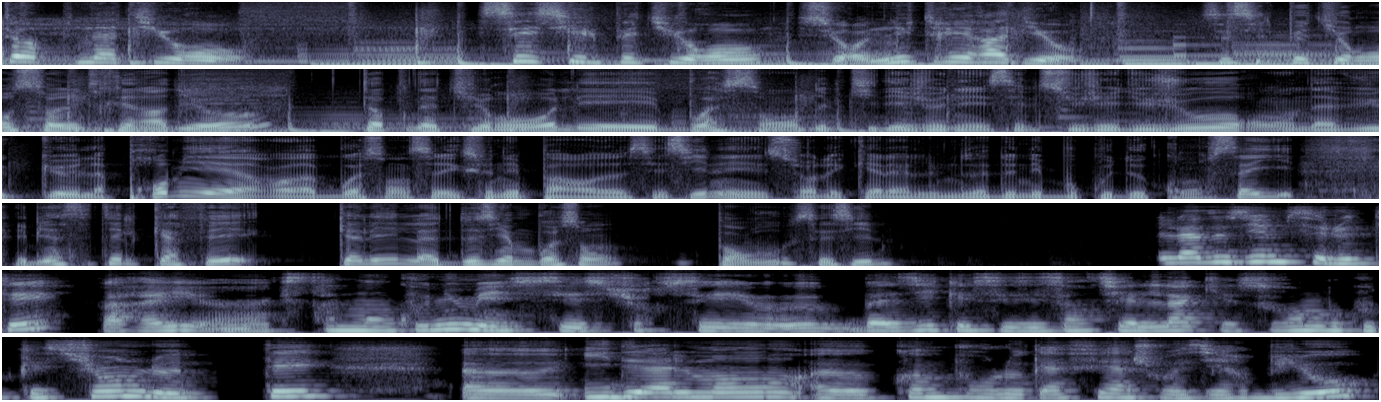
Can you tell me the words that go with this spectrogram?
Top Naturo. Cécile Pétureau sur Nutri Radio. Cécile Pétureau sur Nutri Radio. Top Naturo, les boissons de petit déjeuner, c'est le sujet du jour. On a vu que la première boisson sélectionnée par euh, Cécile et sur lesquelles elle nous a donné beaucoup de conseils, eh bien c'était le café. Quelle est la deuxième boisson pour vous, Cécile? La deuxième, c'est le thé, pareil, euh, extrêmement connu, mais c'est sur ces euh, basiques et ces essentiels-là qu'il y a souvent beaucoup de questions. Le thé, euh, idéalement, comme pour le café, à choisir bio,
